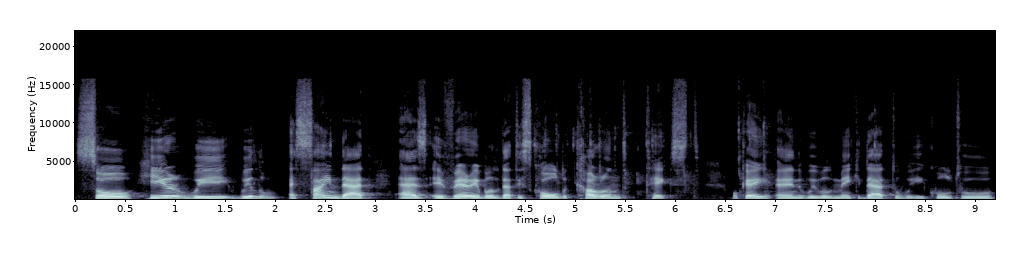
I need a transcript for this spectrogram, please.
so here we will assign that as a variable that is called current text okay and we will make that to equal to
